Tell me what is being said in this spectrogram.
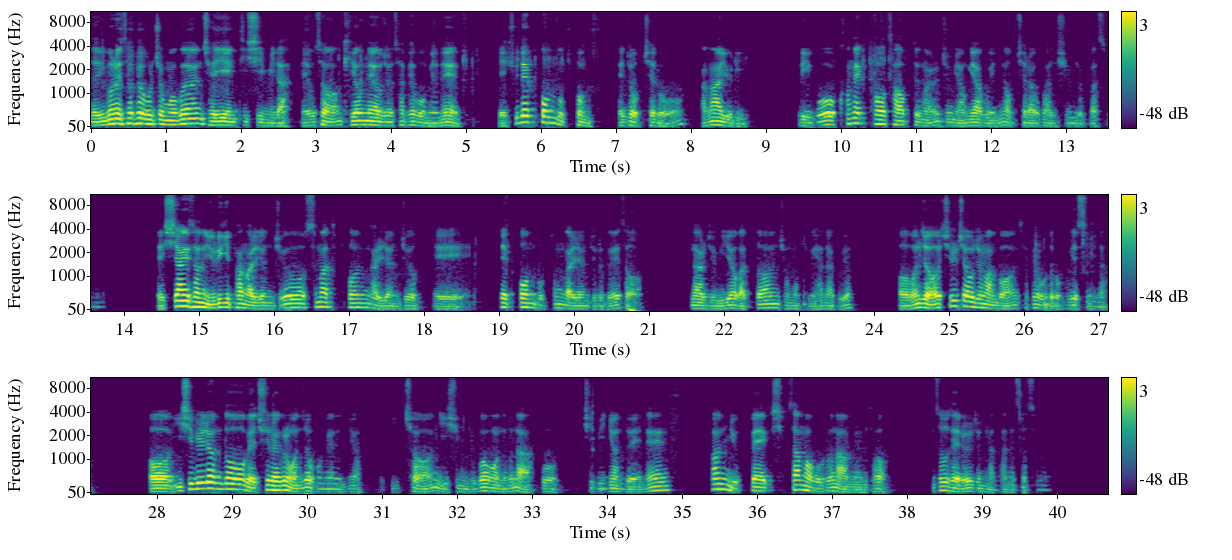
네, 이번에 살펴볼 종목은 JNTC입니다. 네, 우선 기업 내용 좀 살펴보면은 예, 휴대폰 부품 제조업체로 강화유리 그리고 커넥터 사업 등을 좀 영위하고 있는 업체라고 봐주시면 좋을 것 같습니다. 네, 시장에서는 유리기판 관련주, 스마트폰 관련주, 예, 휴대폰 부품 관련주로도 해서 그날 좀 이어갔던 종목 중에 하나고요. 어, 먼저 실적을 좀 한번 살펴보도록 하겠습니다. 어, 21년도 매출액을 먼저 보면은요. 2026억 원으로 나왔고 22년도에는 1613억으로 나오면서 소세를 좀 나타냈었습니다.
